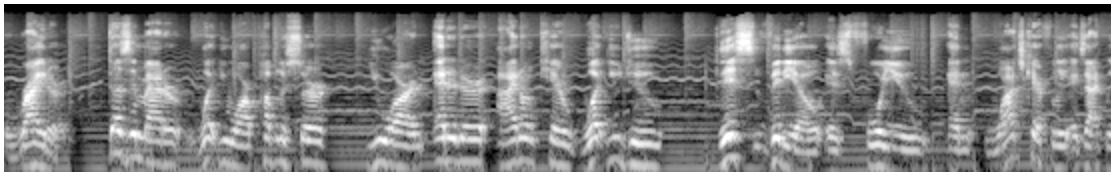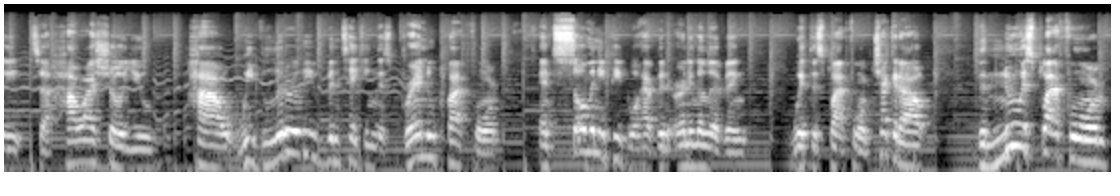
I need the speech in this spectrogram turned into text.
writer, doesn't matter what you are, publisher, you are an editor, I don't care what you do, this video is for you and watch carefully exactly to how I show you how we've literally been taking this brand new platform and so many people have been earning a living with this platform. Check it out. The newest platform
